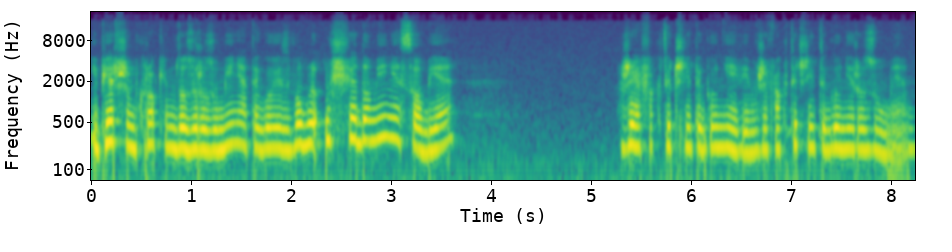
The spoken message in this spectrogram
I pierwszym krokiem do zrozumienia tego jest w ogóle uświadomienie sobie, że ja faktycznie tego nie wiem, że faktycznie tego nie rozumiem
